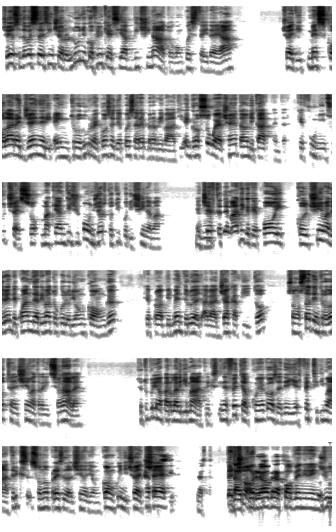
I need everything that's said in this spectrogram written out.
Cioè io se devo essere sincero, l'unico film che si è avvicinato con questa idea, cioè di mescolare generi e introdurre cose che poi sarebbero arrivati, è Grosso Guai a Cenetano di Carpenter, che fu un insuccesso, ma che anticipò un certo tipo di cinema e mm-hmm. certe tematiche che poi col cinema di quando è arrivato quello di Hong Kong, che probabilmente lui aveva già capito, sono state introdotte nel cinema tradizionale cioè, tu prima parlavi di Matrix, in effetti alcune cose degli effetti di Matrix sono prese dal cinema di Hong Kong, quindi cioè, eh, c'è... Sì, certo. Perciò, dal coreografo a venire in giù.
